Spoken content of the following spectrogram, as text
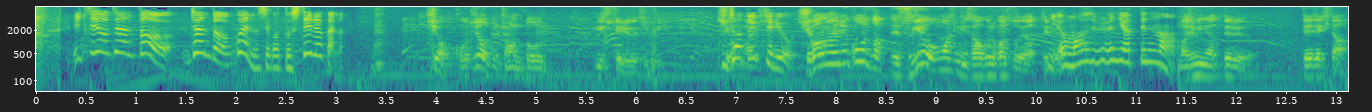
一応ちゃんとちゃんと声の仕事してるから。すいやこっちだってちゃんと生きてるよ日々。ちゃんと生きてるよ。しがない。レコードだってすげえ大真面目にサークル活動やってるいやよ真面目にやってんな。真面目にやってるよ。出てきた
